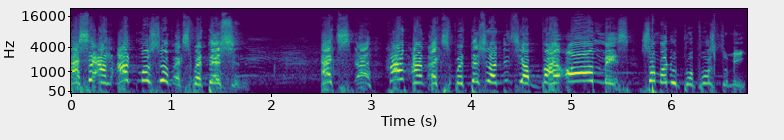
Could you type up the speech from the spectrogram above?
I say an atmosphere of expectation. Ex- uh, have an expectation that this year, by all means, somebody will propose to me.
